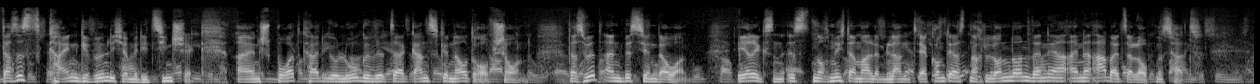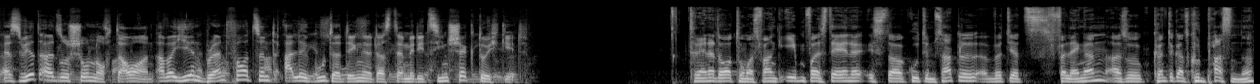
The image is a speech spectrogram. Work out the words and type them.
Das ist kein gewöhnlicher Medizincheck. Ein Sportkardiologe wird da ganz genau drauf schauen. Das wird ein bisschen dauern. Eriksen ist noch nicht einmal im Land. Er kommt erst nach London, wenn er eine Arbeitserlaubnis hat. Es wird also schon noch dauern. Aber hier in Brentford sind alle guter Dinge, dass der Medizincheck durchgeht. Trainer dort, Thomas Frank, ebenfalls Däne, ist da gut im Sattel, wird jetzt verlängern, also könnte ganz gut passen. Ne?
